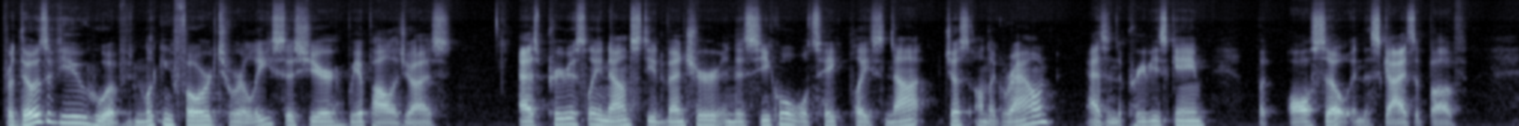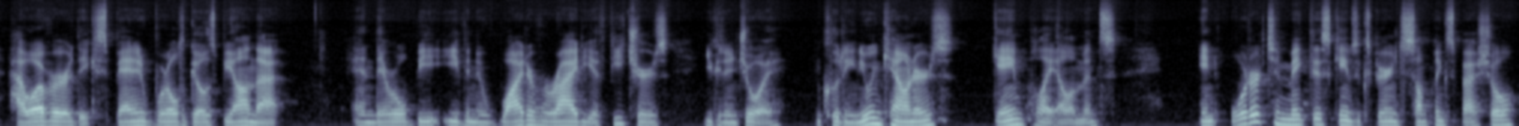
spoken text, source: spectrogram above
For those of you who have been looking forward to release this year, we apologize. As previously announced, the adventure in this sequel will take place not just on the ground, as in the previous game, but also in the skies above. However, the expanded world goes beyond that, and there will be even a wider variety of features you can enjoy, including new encounters, gameplay elements. In order to make this game's experience something special,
